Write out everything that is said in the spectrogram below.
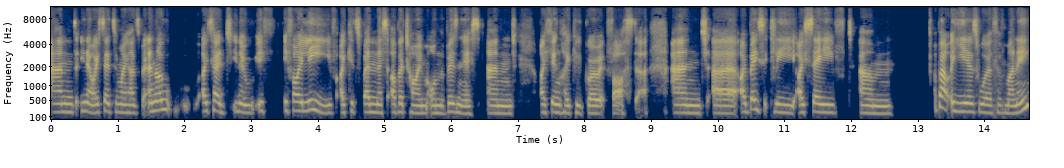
and you know, I said to my husband, and I, I said, you know, if if I leave, I could spend this other time on the business, and I think I could grow it faster. And uh, I basically I saved um, about a year's worth of money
